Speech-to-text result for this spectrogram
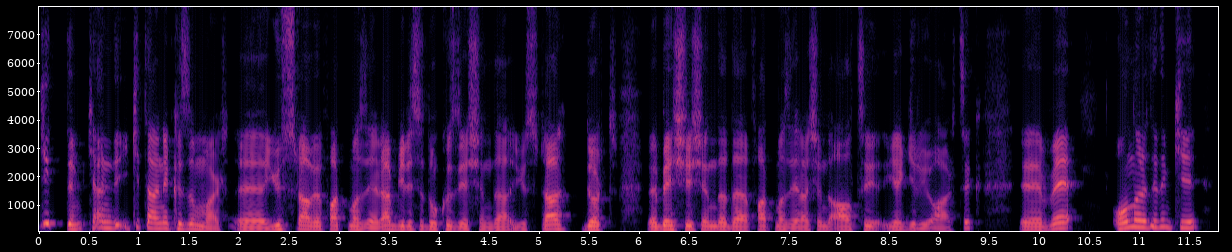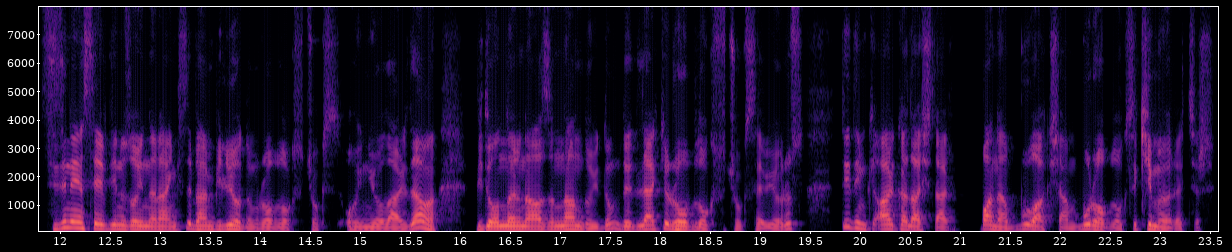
Gittim kendi iki tane kızım var. Ee, Yusra ve Fatma Zehra. Birisi 9 yaşında Yusra, 4 ve 5 yaşında da Fatma Zehra. Şimdi 6'ya giriyor artık. Ee, ve onlara dedim ki sizin en sevdiğiniz oyunlar hangisi? Ben biliyordum Roblox'u çok oynuyorlardı ama bir de onların ağzından duydum. Dediler ki Roblox'u çok seviyoruz. Dedim ki arkadaşlar bana bu akşam bu Roblox'u kim öğretir?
